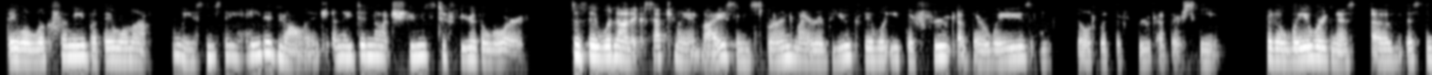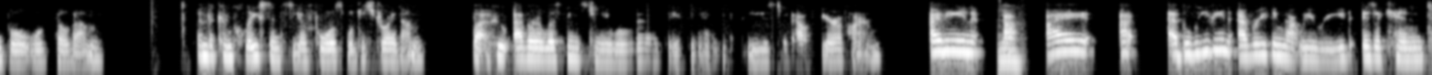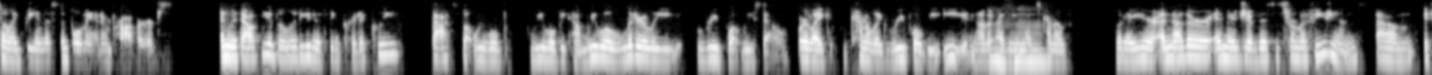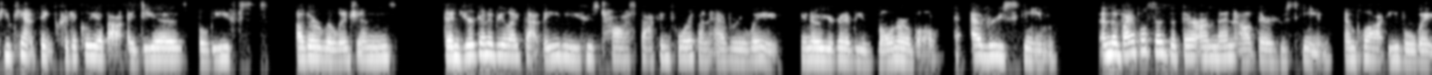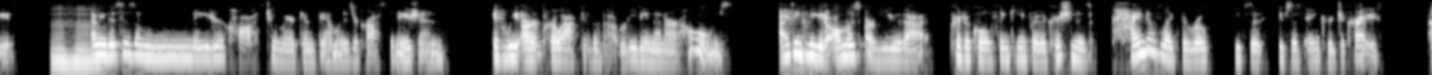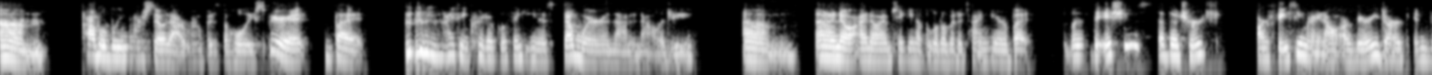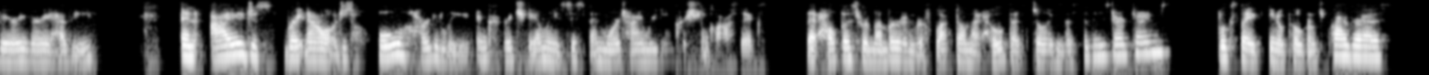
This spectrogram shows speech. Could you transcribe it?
They will look for me, but they will not find me, since they hated knowledge and they did not choose to fear the Lord. Since they would not accept my advice and spurned my rebuke, they will eat the fruit of their ways and be filled with the fruit of their schemes. For the waywardness of the simple will kill them, and the complacency of fools will destroy them but whoever listens to me will live in safety and be at ease without fear of harm. I mean, yeah. I, believing everything that we read is akin to like being a simple man in Proverbs. And without the ability to think critically, that's what we will we will become. We will literally reap what we sow, or like kind of like reap what we eat. Another, mm-hmm. I mean, that's mm-hmm. kind of what I hear. Another image of this is from Ephesians. Um, if you can't think critically about ideas, beliefs, other religions, then you're going to be like that baby who's tossed back and forth on every wave. You know, you're going to be vulnerable to every scheme. And the Bible says that there are men out there who scheme and plot evil ways. Mm-hmm. I mean, this is a major cost to American families across the nation if we aren't proactive about reading in our homes. I think we could almost argue that critical thinking for the Christian is kind of like the rope keeps us, keeps us anchored to Christ. Um, probably more so that rope is the Holy Spirit, but I think critical thinking is somewhere in that analogy. Um, and I know, I know I'm taking up a little bit of time here, but the, the issues that the church are facing right now are very dark and very, very heavy. And I just right now just wholeheartedly encourage families to spend more time reading Christian classics that help us remember and reflect on that hope that still exists in these dark times. Books like, you know, Pilgrim's Progress,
